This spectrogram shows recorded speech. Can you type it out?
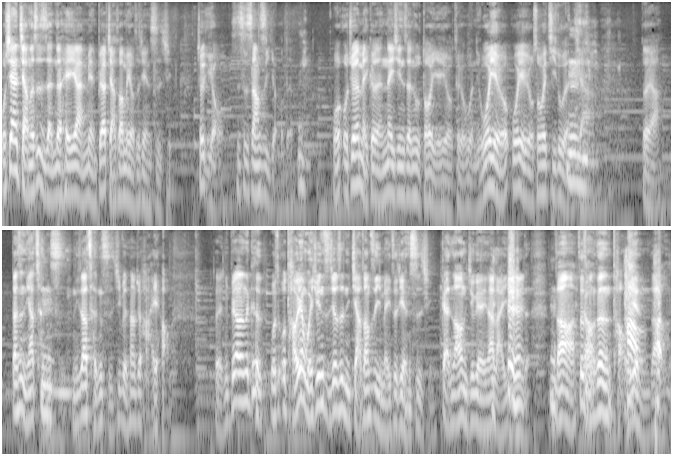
我现在讲的是人的黑暗面，不要假装没有这件事情，就有，事实上是有的。嗯我我觉得每个人内心深处都也有这个问题，我也有，我也有时候会嫉妒人家，嗯、对啊，但是你要诚实，嗯、你知道诚实基本上就还好，对你不要那个，我我讨厌伪君子，就是你假装自己没这件事情干，然后你就给人家来硬的，你知道吗？这种真的讨厌，你知道吗？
